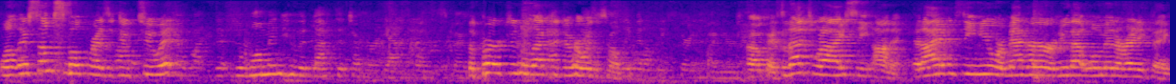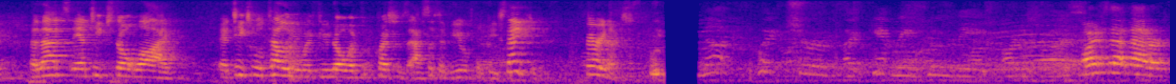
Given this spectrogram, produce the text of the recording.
Well, there's some smoke residue to it. The, the woman who had left it to her, yes, was a smoker. The person who left it to her was a smoker. probably been at least 35 years. Okay, so that's what I see on it. And I haven't seen you or met her or knew that woman or anything. And that's Antiques Don't Lie. Antiques will tell you if you know what the questions asked. It's a beautiful piece. Thank you. Very nice. Not quite sure, I can't read who the artist was. Why does that matter?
